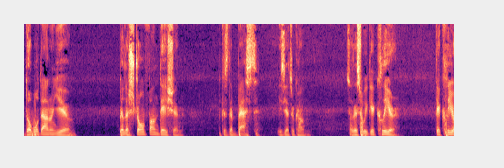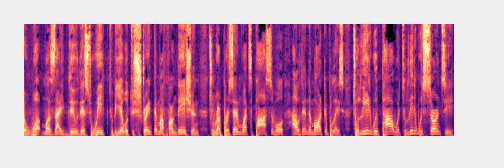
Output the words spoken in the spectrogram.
Double down on you. Build a strong foundation because the best is yet to come. So this week, get clear get clear what must i do this week to be able to strengthen my foundation to represent what's possible out there in the marketplace to lead with power to lead with certainty?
